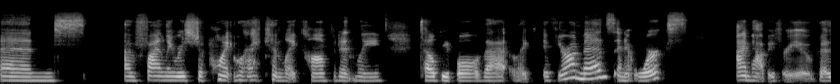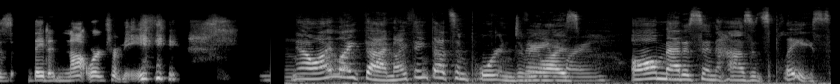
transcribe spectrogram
And I've finally reached a point where I can like confidently tell people that, like, if you're on meds and it works, I'm happy for you because they did not work for me. No, I like that. And I think that's important to Very realize important. all medicine has its place.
